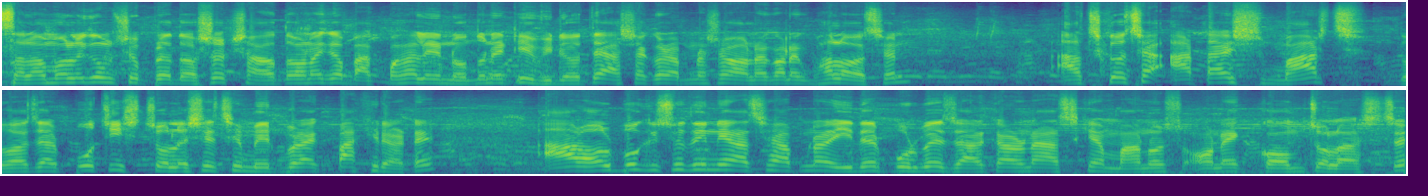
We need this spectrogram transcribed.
আসসালামু আলাইকুম, সুপ্রিয় দর্শক, স্বাগত অনেকে বাকপাখালির নতুন একটি ভিডিওতে। আশা করি আপনার সবাই অনেক অনেক ভালো আছেন। আজকে হচ্ছে আঠাশ মার্চ দু হাজার পঁচিশ চলে এসেছে মিরপুর এক পাখিরহাটে। আর অল্প কিছুদিনই আছে আপনার ঈদের পূর্বে, যার কারণে আজকে মানুষ অনেক কম চলে আসছে।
